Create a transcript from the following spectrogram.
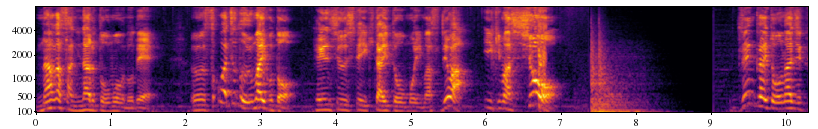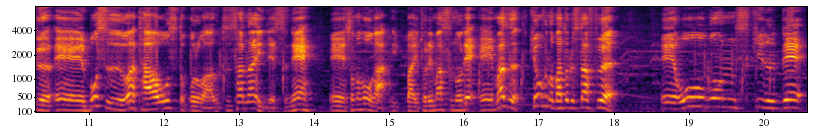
長さになると思うので、うん、そこはちょっとうまいこと編集していきたいと思います。では、行きましょう前回と同じく、えー、ボスは倒すところは映さないですね。えー、その方がいっぱい取れますので、えー、まず、恐怖のバトルスタッフ、えー、黄金スキルで、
